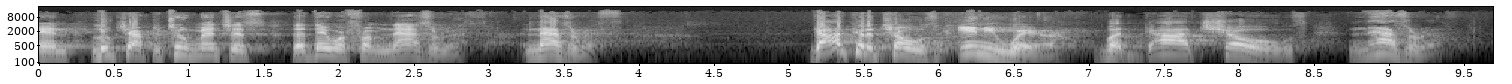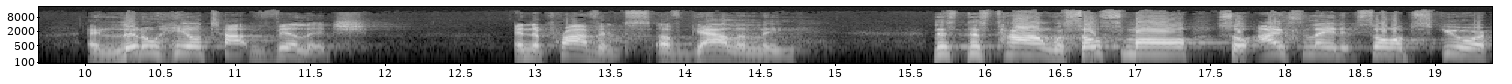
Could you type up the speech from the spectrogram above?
And Luke chapter 2 mentions that they were from Nazareth. Nazareth. God could have chose anywhere, but God chose Nazareth, a little hilltop village in the province of Galilee. This, this town was so small, so isolated, so obscure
